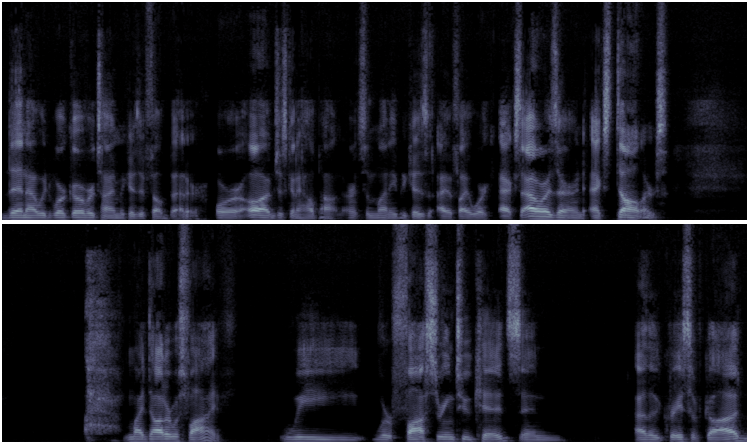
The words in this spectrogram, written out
Then I would work overtime because it felt better, or oh, I'm just going to help out and earn some money because if I work X hours, I earn X dollars. My daughter was five we were fostering two kids and out of the grace of god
